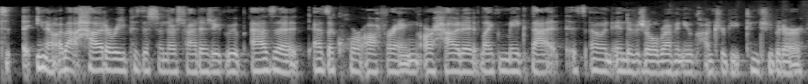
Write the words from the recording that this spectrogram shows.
to, you know, about how to reposition their strategy group as a as a core offering or how to like make that its own individual revenue contribute contributor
